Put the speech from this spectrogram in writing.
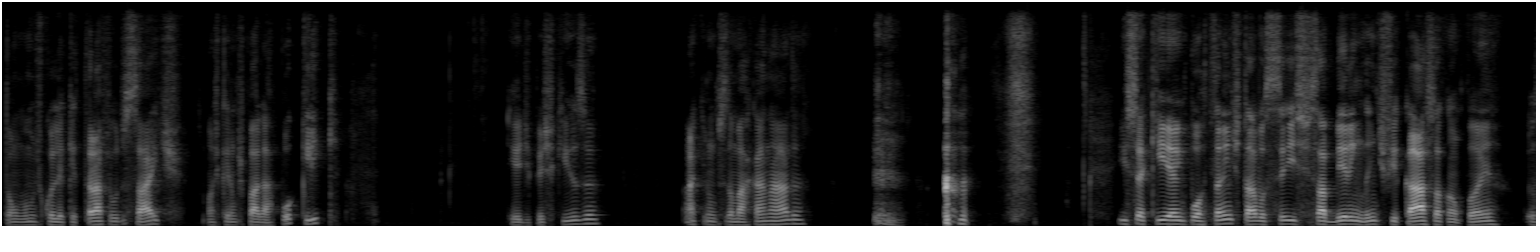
Então vamos escolher aqui tráfego do site. Nós queremos pagar por clique. Rede pesquisa. Aqui não precisa marcar nada. Isso aqui é importante, tá? Vocês saberem identificar a sua campanha. Eu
